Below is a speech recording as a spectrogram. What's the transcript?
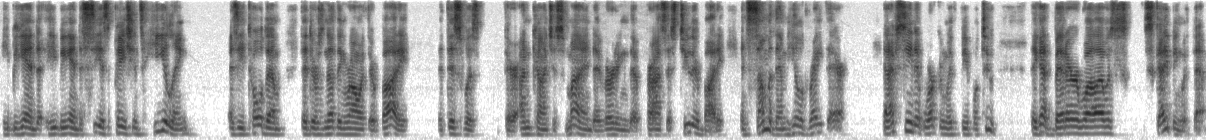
He began to he began to see his patients healing as he told them that there was nothing wrong with their body, that this was their unconscious mind diverting the process to their body, and some of them healed right there. And I've seen it working with people too. They got better while I was skyping with them.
